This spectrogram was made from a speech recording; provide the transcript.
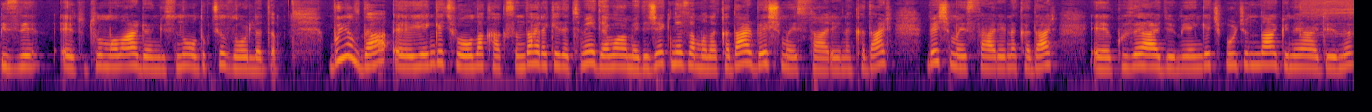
bizi e, tutulmalar döngüsünü oldukça zorladı. Bu yılda e, Yengeç ve Oğlak aksında hareket etmeye devam edecek. Ne zamana kadar? 5 Mayıs tarihine kadar. 5 Mayıs tarihine kadar e, Kuzey Ay düğümü Yengeç burcunda, Güney Ay düğümü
